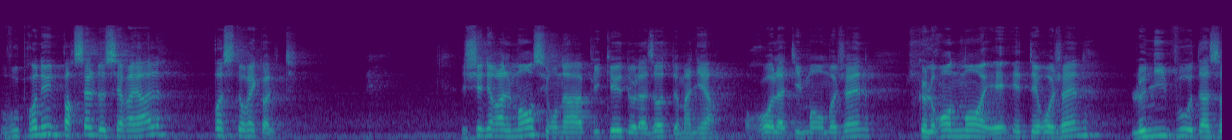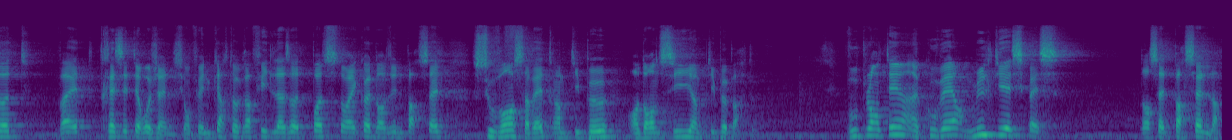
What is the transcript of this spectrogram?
Vous prenez une parcelle de céréales post-récolte. Généralement, si on a appliqué de l'azote de manière relativement homogène, que le rendement est hétérogène, le niveau d'azote va être très hétérogène. Si on fait une cartographie de l'azote post-récolte dans une parcelle, souvent ça va être un petit peu en dents de scie, un petit peu partout. Vous plantez un couvert multi-espèces dans cette parcelle-là.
